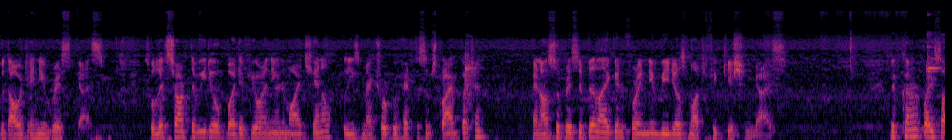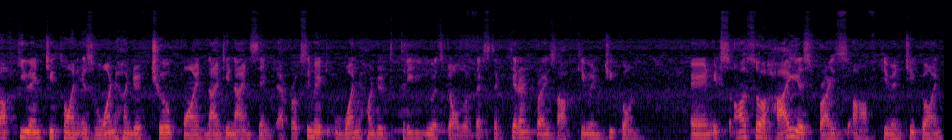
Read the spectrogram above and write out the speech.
without any risk, guys so let's start the video but if you are new to my channel please make sure to hit the subscribe button and also press the bell icon for any videos notification guys. The current price of QNT coin is 102.99 cent approximate 103 US dollar that's the current price of QNT coin. And it's also highest price of QNT coin.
